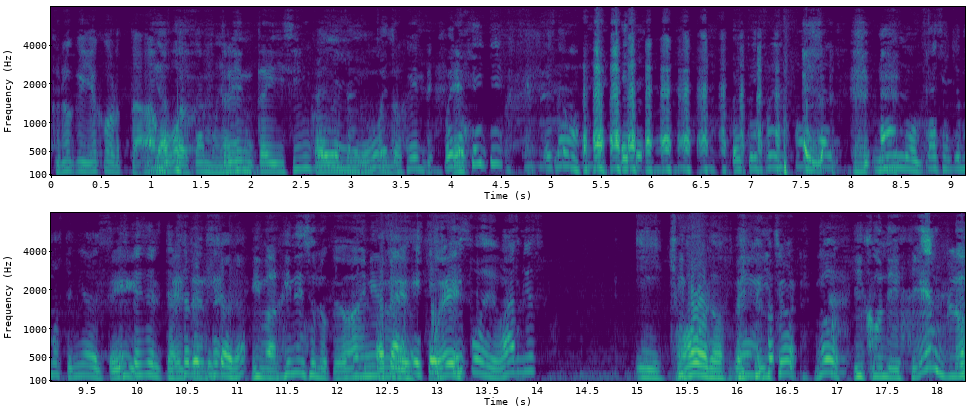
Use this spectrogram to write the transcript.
Creo que ya cortamos. Ya cortamos, ya. 35 Está bien, está bien, minutos, bueno. gente. Bueno, Eh, gente, esto, este, este fue el podcast más locazo que hemos tenido. Sí, este es el tercer tercer- episodio. Imagínense lo que va a venir sea, este después. es tipo de barrios y choros. No, y, cho- no, y con ejemplo.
